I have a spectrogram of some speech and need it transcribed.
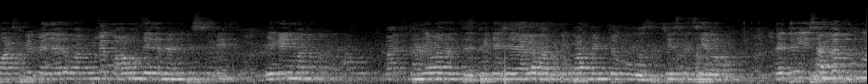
పార్టిసిపేట్ అయ్యారు. వారు ఉంటే బాగుండేదని అనిపిస్తుంది. ఎగైన్ మనం ధన్యవాదాలు తెలియజేయాలి? వారు డిపార్ట్మెంట్ చేసి సేవకు అయితే ఈ సందర్భంగా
